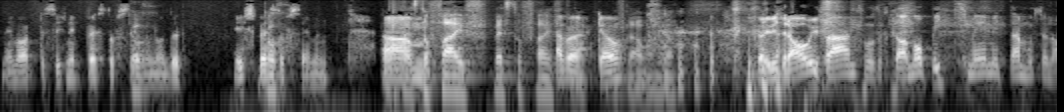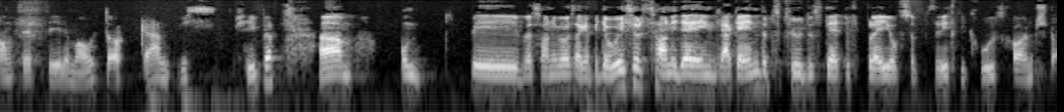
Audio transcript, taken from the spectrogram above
Nein, warte, das ist nicht Best of 7, oder? Ist Best Doch. of 7. Ja, um, Best ähm, of 5. Best of 5. Eben, gell? Frauen, ja. können wieder alle Fans, die sich da noch ein bisschen mehr mit dem auseinandersetzen, in ihrem Alltag gerne uns schreiben. Ähm, und bei, was soll ich sagen, bei den Wizards habe ich dann geändert das Gefühl, dass dort auf Playoffs etwas richtig Cooles kann entstehen.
